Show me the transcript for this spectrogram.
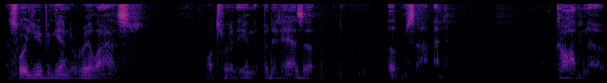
That's where you begin to realize what's really in it. But it has a upside. God knows.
